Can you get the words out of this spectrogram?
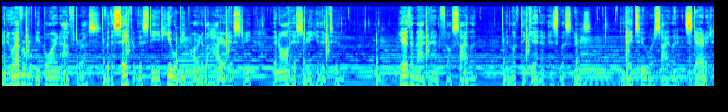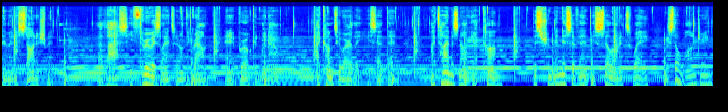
and whoever will be born after us, for the sake of this deed, he will be part of a higher history than all history hitherto. Here the madman fell silent and looked again at his listeners, and they too were silent and stared at him in astonishment. At last he threw his lantern on the ground, and it broke and went out. I come too early, he said then. My time has not yet come. This tremendous event is still on its way, still wandering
